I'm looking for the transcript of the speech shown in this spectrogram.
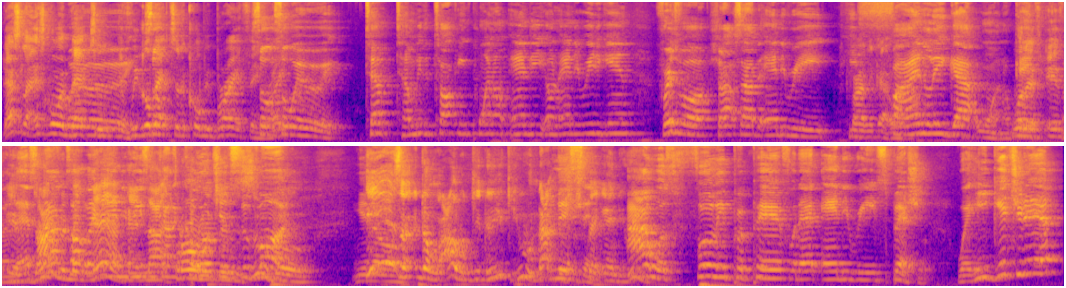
that's like it's going Wait, back wait, to wait, if we go So- back to the Kobe Bryant thing. So right? so wait wait wait. Tell tell me the talking point on Andy on Andy Reid again. First of all, shouts out to Andy Reid. He Finally got one. finally got one. Okay? Well, if if, But if Donovan not talk like Andy had not kind of thrown up in the Super. Bowl, You he is a no. I would get you. You will not Listen, disrespect Andy Reid. I was fully prepared for that Andy Reid special, where he gets you there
